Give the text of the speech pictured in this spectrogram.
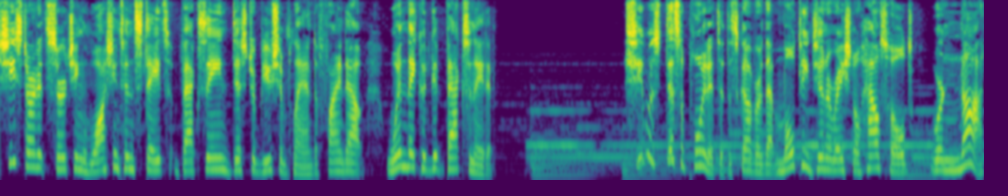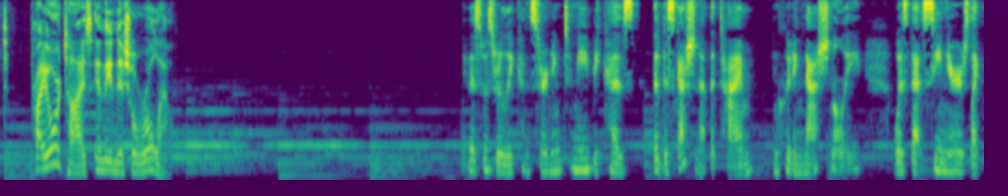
she started searching Washington state's vaccine distribution plan to find out when they could get vaccinated. She was disappointed to discover that multi generational households were not prioritized in the initial rollout. This was really concerning to me because the discussion at the time, including nationally, was that seniors, like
